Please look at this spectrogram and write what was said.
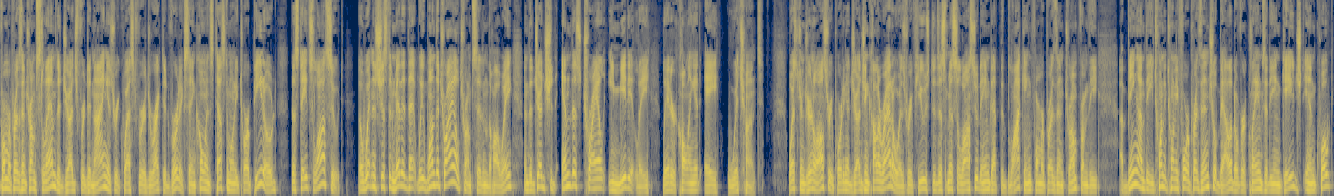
former President Trump slammed the judge for denying his request for a directed verdict, saying Cohen's testimony torpedoed the state's lawsuit. The witness just admitted that we won the trial, Trump said in the hallway, and the judge should end this trial immediately, later calling it a witch hunt. Western Journal also reporting a judge in Colorado has refused to dismiss a lawsuit aimed at the blocking former President Trump from the uh, being on the 2024 presidential ballot over claims that he engaged in quote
